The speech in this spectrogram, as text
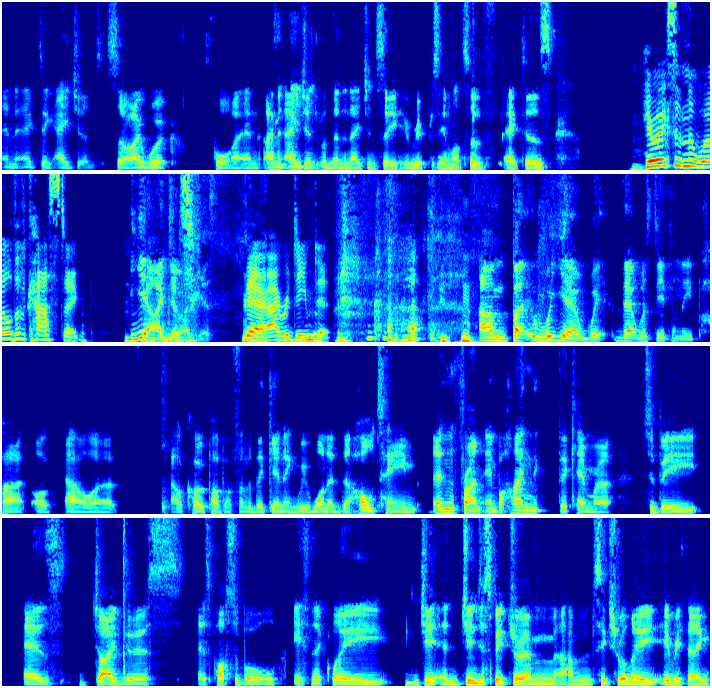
an acting agent, so I work for, and I'm an agent within an agency who represent lots of actors. he works in the world of casting. Yeah, I do. I guess. There, I redeemed it. um, but we, yeah, we, that was definitely part of our our kaupapa from the beginning. We wanted the whole team in front and behind the, the camera to be as diverse as possible, ethnically, gen- gender spectrum, um, sexually, everything.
